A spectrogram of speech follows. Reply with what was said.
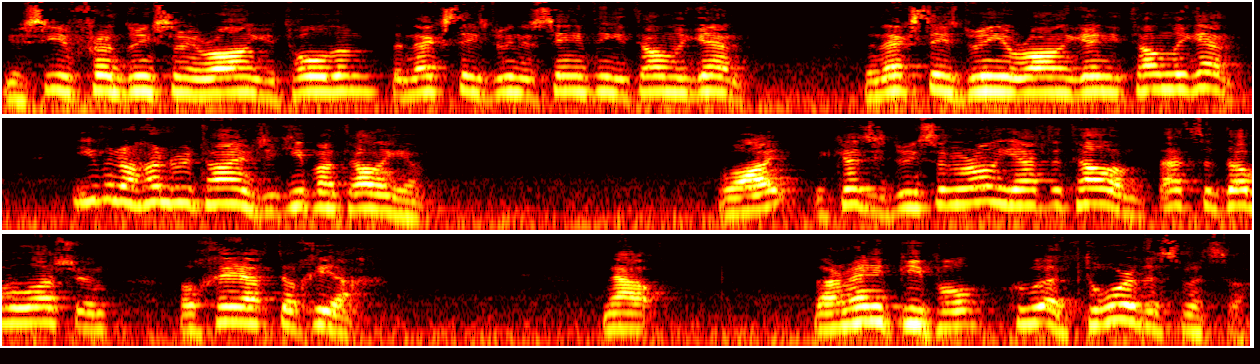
You see a friend doing something wrong, you told him. The next day he's doing the same thing, you tell him again. The next day he's doing it wrong again, you tell him again. Even a hundred times you keep on telling him. Why? Because he's doing something wrong, you have to tell him. That's the double lashon, ocheach tochiach. Now, there are many people who adore this mitzvah.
